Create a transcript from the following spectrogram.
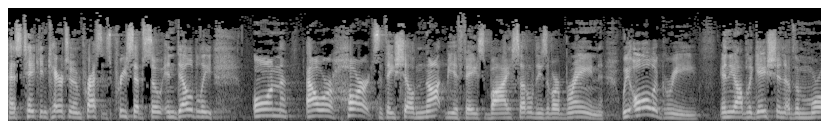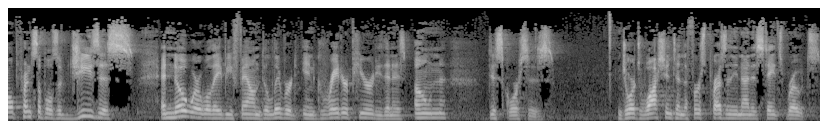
has taken care to impress its precepts so indelibly on our hearts that they shall not be effaced by subtleties of our brain. We all agree in the obligation of the moral principles of Jesus, and nowhere will they be found delivered in greater purity than his own discourses. George Washington, the first president of the United States, wrote,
